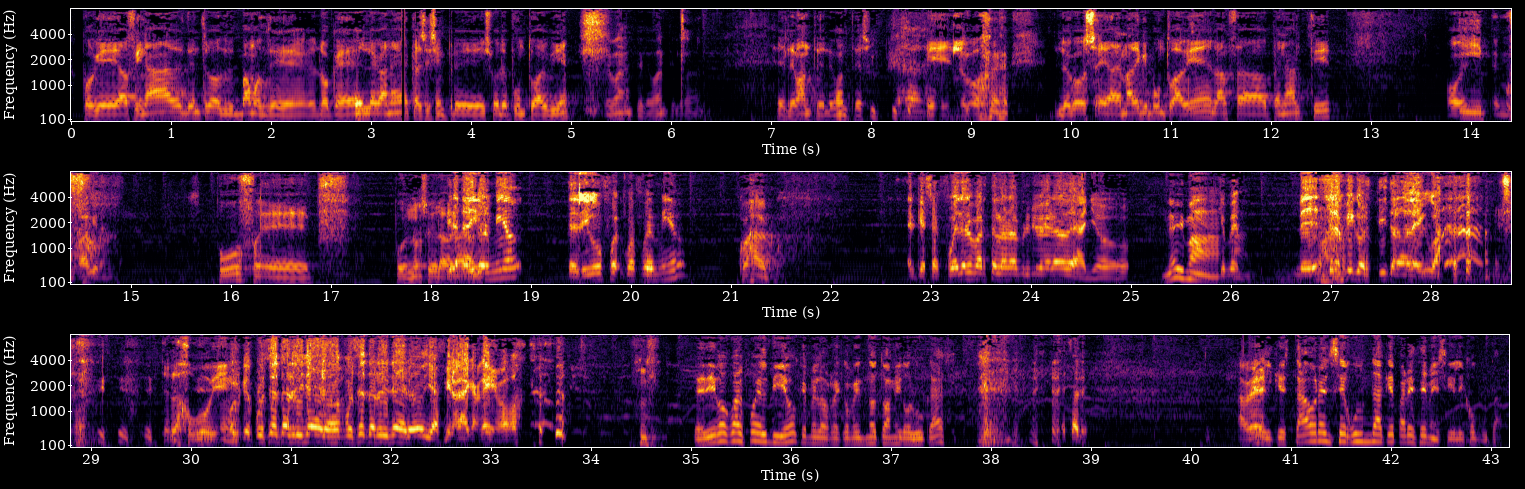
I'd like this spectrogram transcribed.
porque al final dentro, vamos, de lo que es Leganés casi siempre suele puntuar bien. Levante, levante, levante. El Levante, el Levante, eso. Eh, luego, luego eh, además de que puntúa bien, lanza penalti. Y-. Puf, eh, pues no sé, la Mira, verdad. te digo el mío, te digo fue- cuál fue el mío. ¿Cuál? El que se fue del Barcelona primero de año. Neymar. Que me, me entra picorcito en la lengua. Te la jugó bien. Porque puse todo el dinero, puse todo el dinero y al final la cagué. Te digo cuál fue el mío que me lo recomendó tu amigo Lucas. Échale. A ver, El que está ahora en segunda que parece Messi, el hijo puta.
